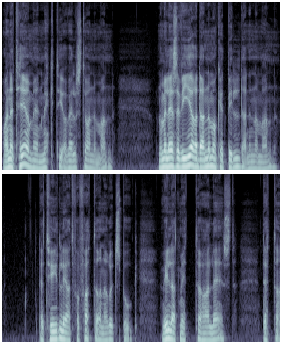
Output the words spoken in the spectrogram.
og han er til og med en mektig og velstående mann. Når vi leser videre, danner vi oss et bilde av denne mannen. Det er tydelig at forfatteren av Ruths bok vil at mitt til å ha lest dette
